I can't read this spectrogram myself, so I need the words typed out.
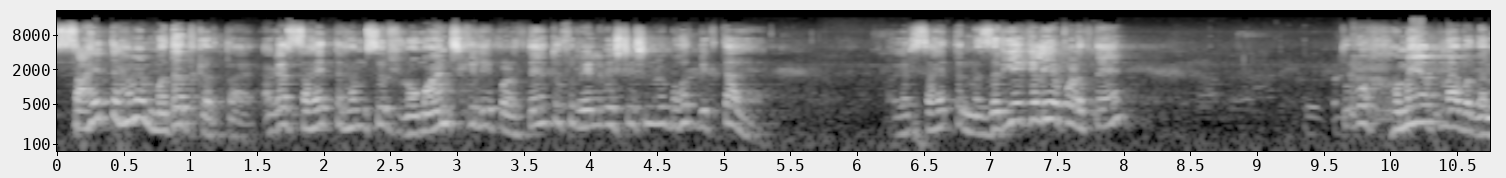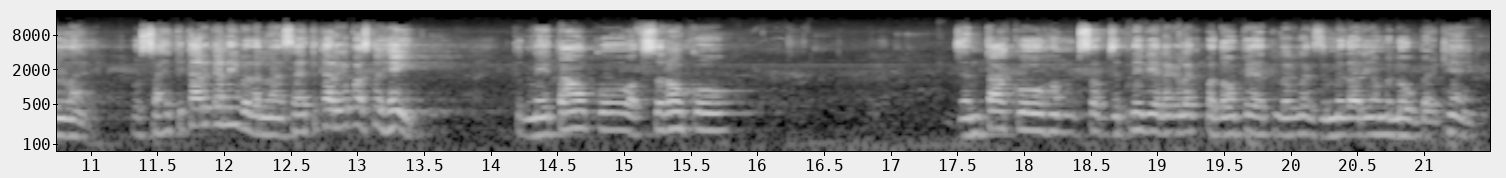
साहित्य हमें मदद करता है। अगर साहित्य हम सिर्फ़ रोमांच के लिए पढ़ते हैं तो फिर रेलवे स्टेशन में बहुत बिकता है। अगर साहित्य नज़रिए के लिए पढ़ते हैं तो वो हमें अपना बदलना है। वो साहित्यकार का नहीं बदलना है। साहित्यकार के पास तो है ही। तो नेताओं को, अफसरों को जनता को हम सब जितने भी अलग अलग पदों पे अलग अलग जिम्मेदारियों में लोग बैठे हैं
